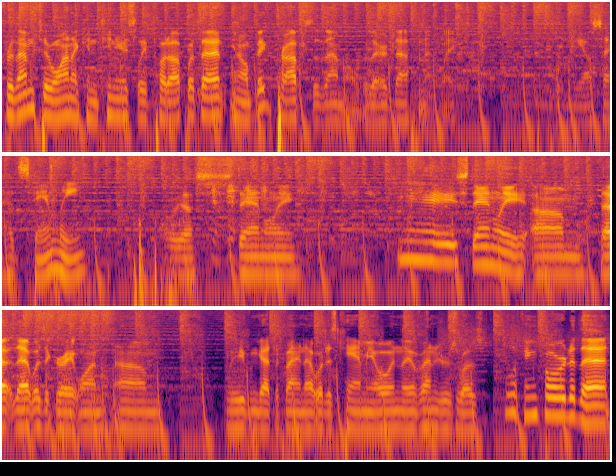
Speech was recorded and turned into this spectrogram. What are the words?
for them to want to continuously put up with that, you know, big props to them over there, definitely. We also had Stan Lee. Oh yes, Stan Lee. Yay, Stan Lee. Um, that that was a great one. Um, we even got to find out what his cameo in the Avengers was. Looking forward to that.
